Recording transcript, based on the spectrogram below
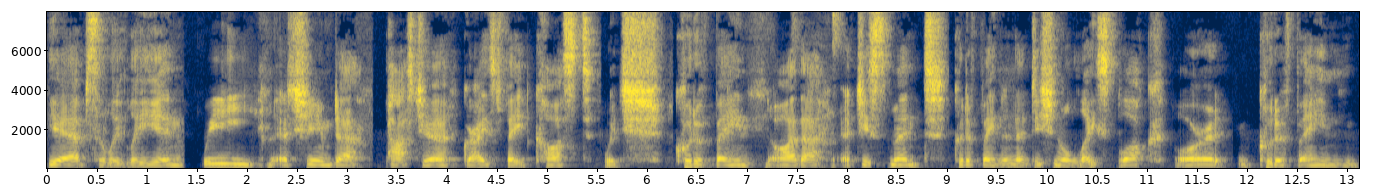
Yeah, absolutely. And we assumed a pasture grazed feed cost, which could have been either adjustment, could have been an additional lease block, or it could have been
